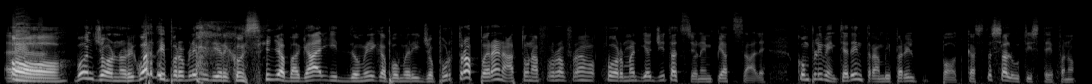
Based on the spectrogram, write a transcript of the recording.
Eh, Oh. Buongiorno, riguardo ai problemi di riconsegna bagagli di domenica pomeriggio, purtroppo era in atto una for- forma di agitazione in piazzale. Complimenti ad entrambi per il podcast. Saluti Stefano.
